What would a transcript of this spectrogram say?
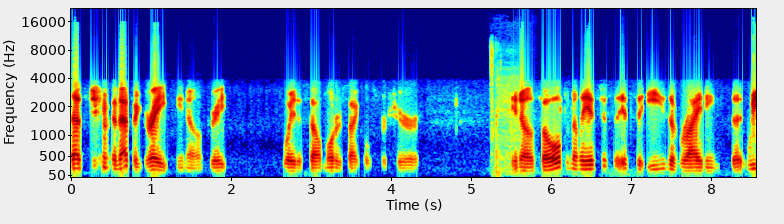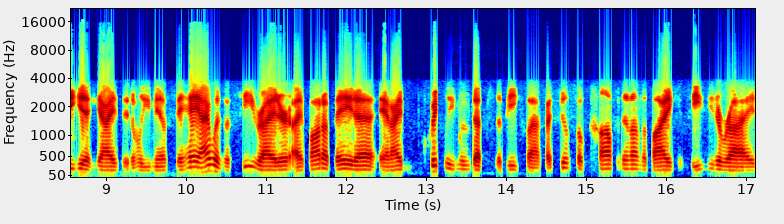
that's and that's a great you know great way to sell motorcycles for sure. You know, so ultimately, it's just it's the ease of riding that we get guys that will email say, "Hey, I was a C rider. I bought a beta, and I quickly moved up to the B class. I feel so confident on the bike. It's easy to ride."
